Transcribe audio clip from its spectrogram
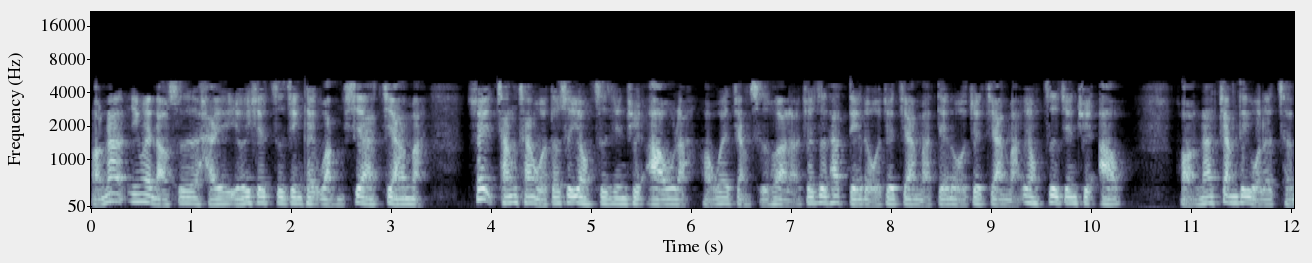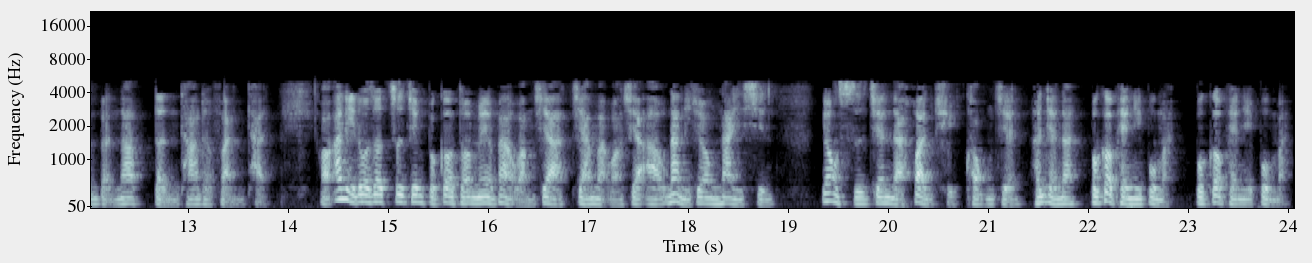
啊。那因为老师还有一些资金可以往下加嘛，所以常常我都是用资金去凹了。好，我也讲实话了，就是它跌了我就加码，跌了我就加码，用资金去凹。好，那降低我的成本，那等它的反弹。好，按你如果说资金不够多，没有办法往下加码，往下凹，那你就用耐心，用时间来换取空间。很简单，不够便宜不买。不够便宜不买，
